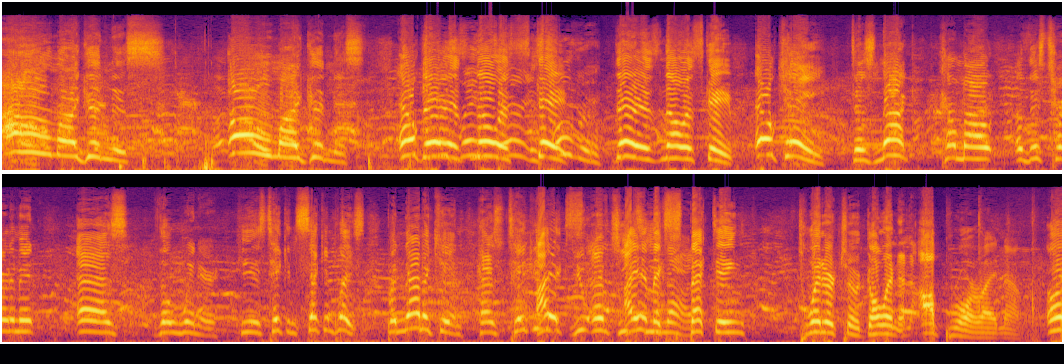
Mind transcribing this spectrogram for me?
Oh my goodness! Oh my goodness! LK There is no escape! over. There is no escape! LK does not come out of this tournament as the winner. He has taken second place. BananaKen has taken I, UFG. I am expecting Twitter to go in an uproar right now. Oh.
